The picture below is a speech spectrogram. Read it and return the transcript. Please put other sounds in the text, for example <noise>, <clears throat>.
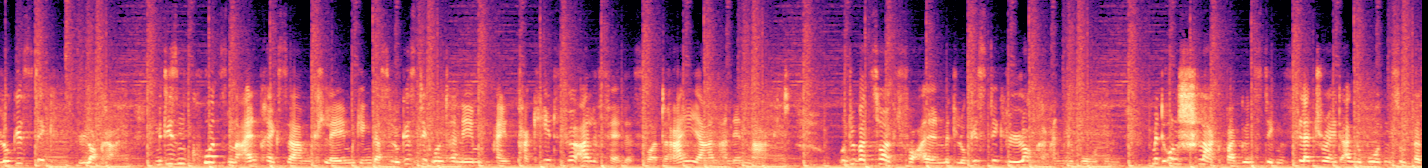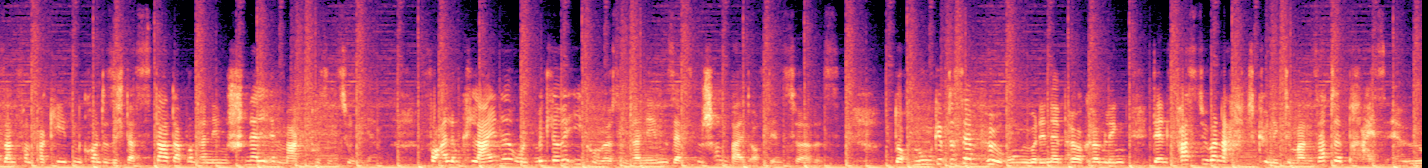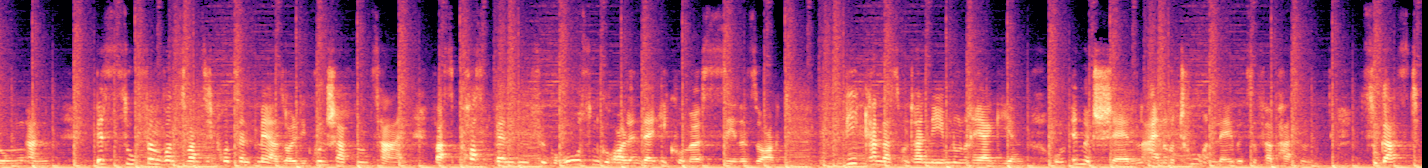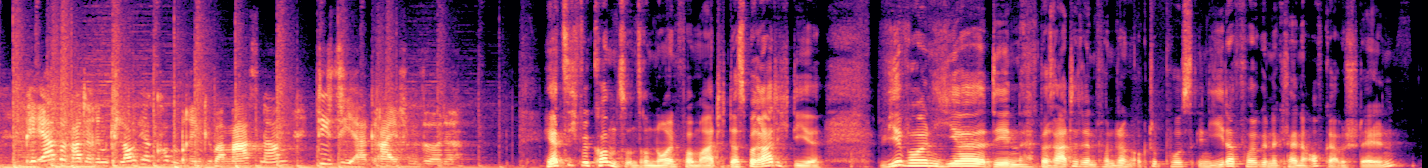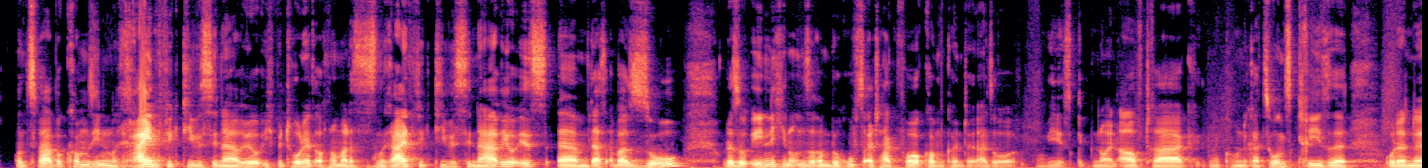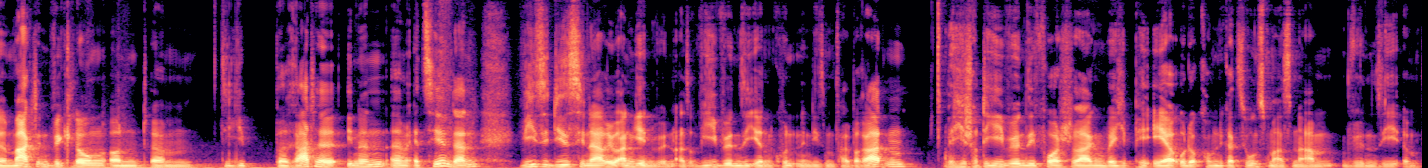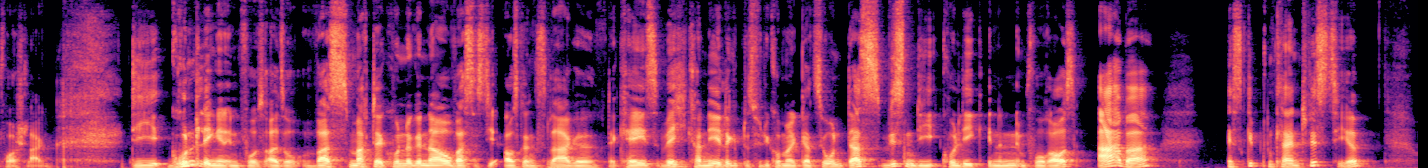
Logistik locker. Mit diesem kurzen, einprägsamen Claim ging das Logistikunternehmen ein Paket für alle Fälle vor drei Jahren an den Markt. Und überzeugt vor allem mit Logistik locker angeboten. Mit unschlagbar günstigen Flatrate-Angeboten zum Versand von Paketen konnte sich das Start-up-Unternehmen schnell im Markt positionieren. Vor allem kleine und mittlere E-Commerce-Unternehmen setzten schon bald auf den Service. Doch nun gibt es Empörung über den Empörkömmling, denn fast über Nacht kündigte man satte Preiserhöhungen. Bis zu 25% mehr soll die Kundschaft nun zahlen, was postwendend für großen Groll in der E-Commerce-Szene sorgt. Wie kann das Unternehmen nun reagieren, um Imageschäden ein Retourenlabel zu verpassen? Zu Gast PR-Beraterin Claudia Kommenbrink über Maßnahmen, die sie ergreifen würde. Herzlich willkommen zu unserem neuen Format Das berate ich dir. Wir wollen hier den Beraterinnen von Young Octopus in jeder Folge eine kleine Aufgabe stellen. Und zwar bekommen Sie ein rein fiktives Szenario. Ich betone jetzt auch nochmal, dass es ein rein fiktives Szenario ist, ähm, das aber so oder so ähnlich in unserem Berufsalltag vorkommen könnte. Also wie es gibt einen neuen Auftrag, eine Kommunikationskrise oder eine Marktentwicklung und ähm, die BeraterInnen äh, erzählen dann, wie sie dieses Szenario angehen würden. Also wie würden sie ihren Kunden in diesem Fall beraten? Welche Strategie würden Sie vorschlagen? Welche PR- oder Kommunikationsmaßnahmen würden Sie ähm, vorschlagen? Die grundlegenden Infos, also was macht der Kunde genau, was ist die Ausgangslage, der Case, welche Kanäle gibt es für die Kommunikation, das wissen die KollegInnen im Voraus. Aber es gibt einen kleinen Twist hier.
